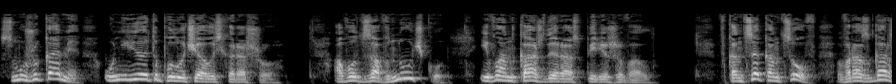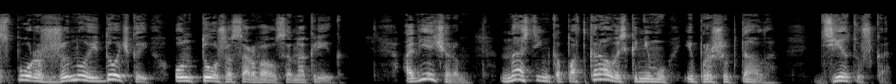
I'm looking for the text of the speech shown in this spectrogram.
С мужиками у нее это получалось хорошо. А вот за внучку Иван каждый раз переживал. В конце концов, в разгар спора с женой и дочкой он тоже сорвался на крик. А вечером Настенька подкралась к нему и прошептала. «Дедушка,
